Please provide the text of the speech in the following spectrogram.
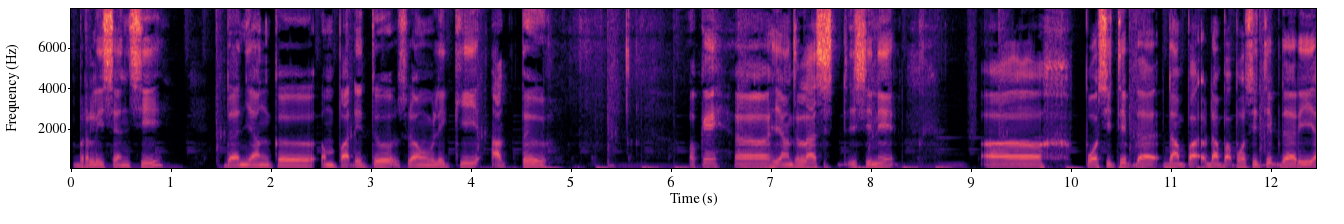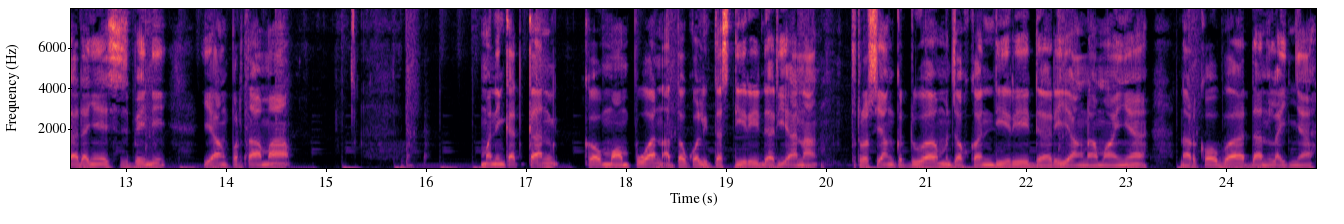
berlisensi dan yang keempat itu sudah memiliki akte Oke, okay, uh, eh, yang jelas di sini uh, positif da dampak dampak positif dari adanya SSB ini yang pertama meningkatkan kemampuan atau kualitas diri dari anak. Terus yang kedua menjauhkan diri dari yang namanya narkoba dan lainnya.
